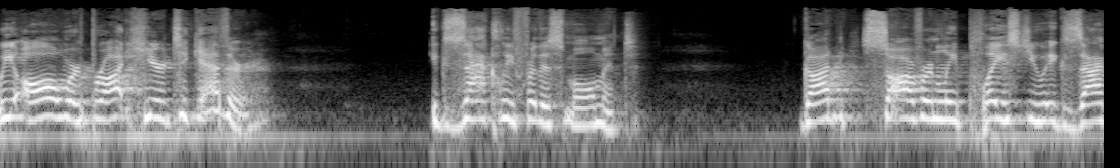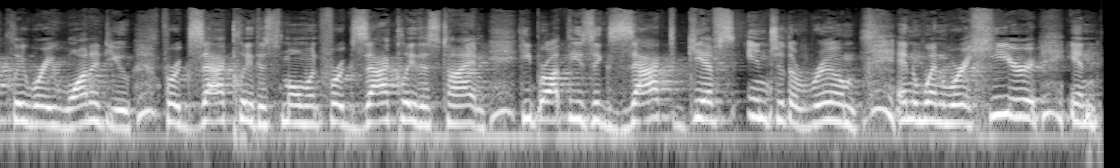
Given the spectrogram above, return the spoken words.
we all were brought here together exactly for this moment. God sovereignly placed you exactly where He wanted you for exactly this moment, for exactly this time. He brought these exact gifts into the room. And when we're here in,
